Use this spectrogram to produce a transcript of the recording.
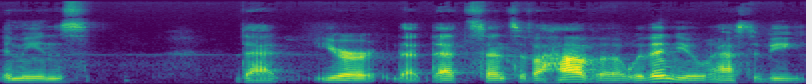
it means that your that that sense of ahava within you has to be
